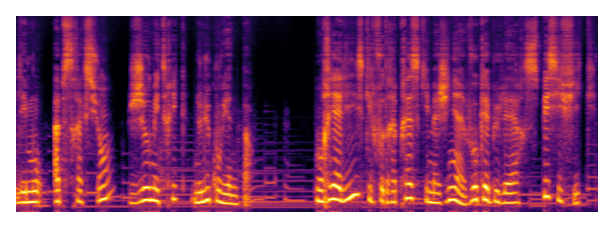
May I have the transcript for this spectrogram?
Les mots abstraction, géométrique ne lui conviennent pas. On réalise qu'il faudrait presque imaginer un vocabulaire spécifique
